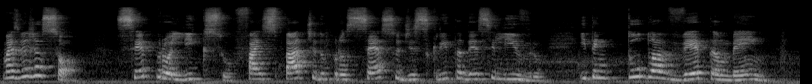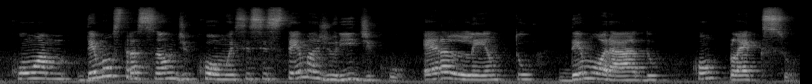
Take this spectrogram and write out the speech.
Mas veja só, ser prolixo faz parte do processo de escrita desse livro e tem tudo a ver também com a demonstração de como esse sistema jurídico era lento, demorado, complexo.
